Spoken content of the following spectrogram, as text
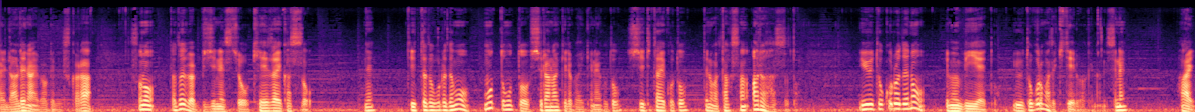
えられないわけですから、その、例えばビジネス上、経済活動、ね、っていったところでも、もっともっと知らなければいけないこと、知りたいことっていうのがたくさんあるはずだというところでの MBA というところまで来ているわけなんですね。はい、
